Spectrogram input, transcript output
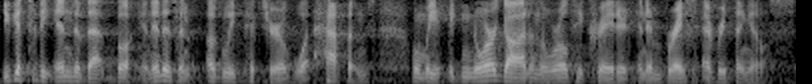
You get to the end of that book and it is an ugly picture of what happens when we ignore God and the world He created and embrace everything else.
